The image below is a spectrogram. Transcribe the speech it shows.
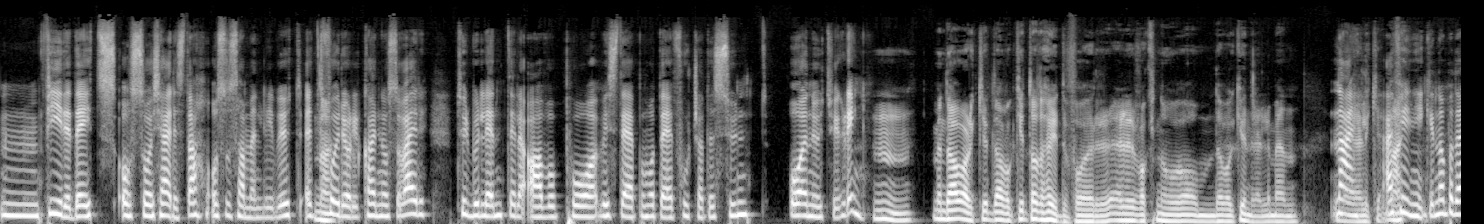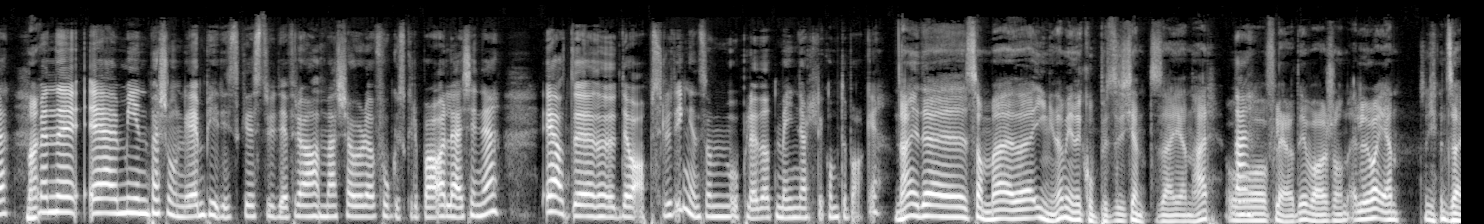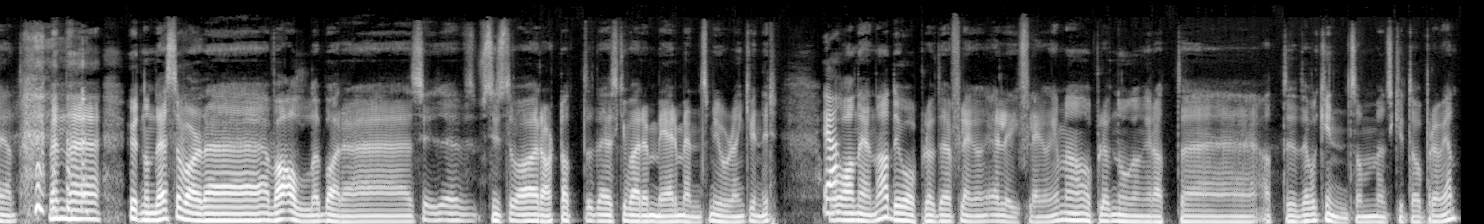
mm, fire dates, og så kjærester, og så sammen livet ut. Et Nei. forhold kan også være turbulent eller av og på, hvis det på en måte fortsatt er sunt og en utvikling. Mm. Men da var det ikke, da var det ikke tatt høyde for Eller det var ikke noe om det var kvinner eller menn? Nei, Nei, jeg finner ikke noe på det. Nei. Men eh, min personlige empiriske studie fra meg sjøl og fokusgruppa alle jeg kjenner, er at det, det var absolutt ingen som opplevde at menn alltid kom tilbake. Nei, det samme Ingen av mine kompiser kjente seg igjen her. Og Nei. flere av de var sånn Eller det var én som kjente seg igjen. Men uh, utenom det så var det var alle bare sy syntes det var rart at det skulle være mer menn som gjorde det enn kvinner. Ja. Og han ene hadde jo opplevd det flere ganger, eller ikke flere ganger, men han hadde opplevd noen ganger at, uh, at det var kvinnen som ønsket å prøve igjen.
